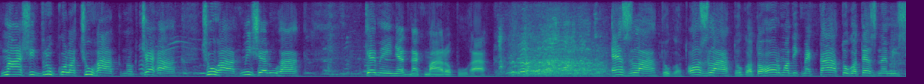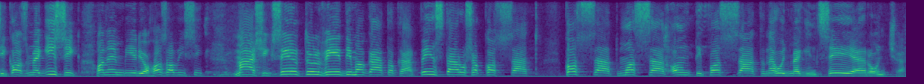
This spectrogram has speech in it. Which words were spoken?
másik drukkol a csuháknak, csehák, csuhák, miseruhák, keményednek már a puhák. Ez látogat, az látogat, a harmadik meg tátogat, ez nem iszik, az meg iszik, ha nem bírja, hazaviszik. Másik széltől védi magát, akár pénztáros a kasszát, kasszát, masszát, antipasszát, nehogy megint széjjel roncsát.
